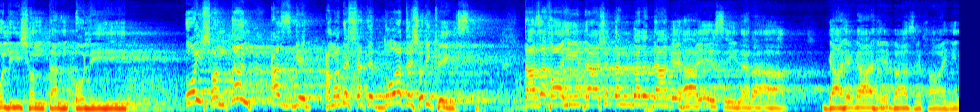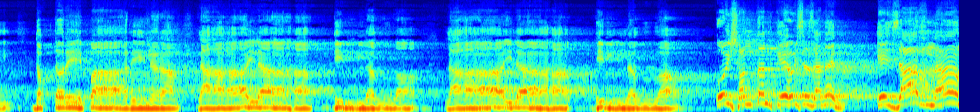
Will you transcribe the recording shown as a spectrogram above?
অলি সন্তান অলি ওই সন্তান আজকে আমাদের সাথে দোয়াতে শরিক হয়ে গেছে। তাজা খাহি দাস তনগর দাগে হায়ে সিনারা। গাহে গাহে বাজ খাহি দপ্তরে পারি নারা। লাইলাহা ইল্লাল্লাহ লাইলাহা ইল্লাল্লাহ। ওই সন্তান কে হয়েছে জানেন? এই যার নাম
